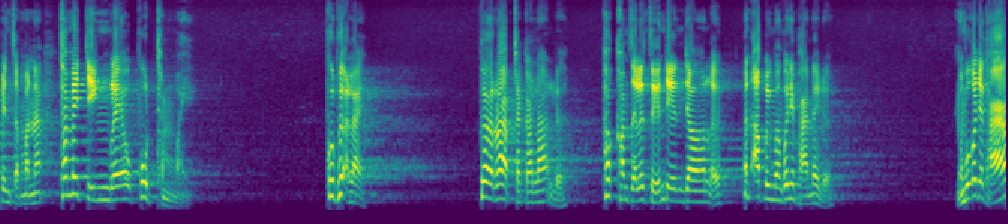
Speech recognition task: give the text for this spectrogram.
เป็นสมณะ ถ้าไม่จริงแล้วพูดทำไม พูดเพื่ออะไร พื่อราบจักระเหรอเพราะคำสรรเสริญเดินยอเหรอมันเอาไปเมืองพระนิพพานได้เหรอหลวงปู่ก็จะถาม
